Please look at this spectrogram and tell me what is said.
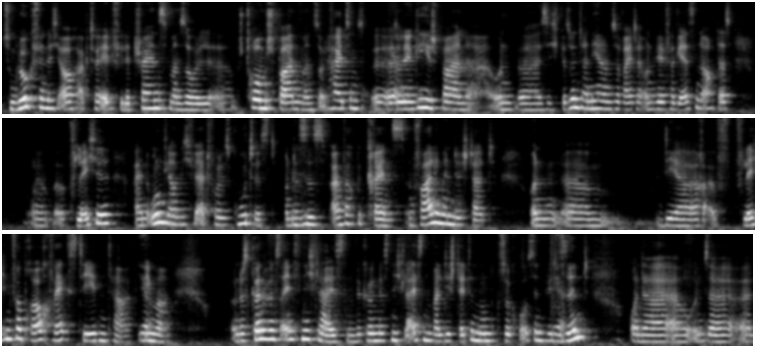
zum Glück, finde ich, auch aktuell viele Trends. Man soll äh, Strom sparen, man soll Heizungs äh, also Energie sparen äh, und äh, sich gesund ernähren und so weiter. Und wir vergessen auch, dass äh, Fläche ein unglaublich wertvolles Gut ist. Und das mhm. ist einfach begrenzt. Und vor allem in der Stadt. Und ähm, der Flächenverbrauch wächst jeden Tag, ja. immer. Und das können wir uns eigentlich nicht leisten. Wir können das nicht leisten, weil die Städte nun so groß sind, wie ja. die sind oder äh, unser, äh,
